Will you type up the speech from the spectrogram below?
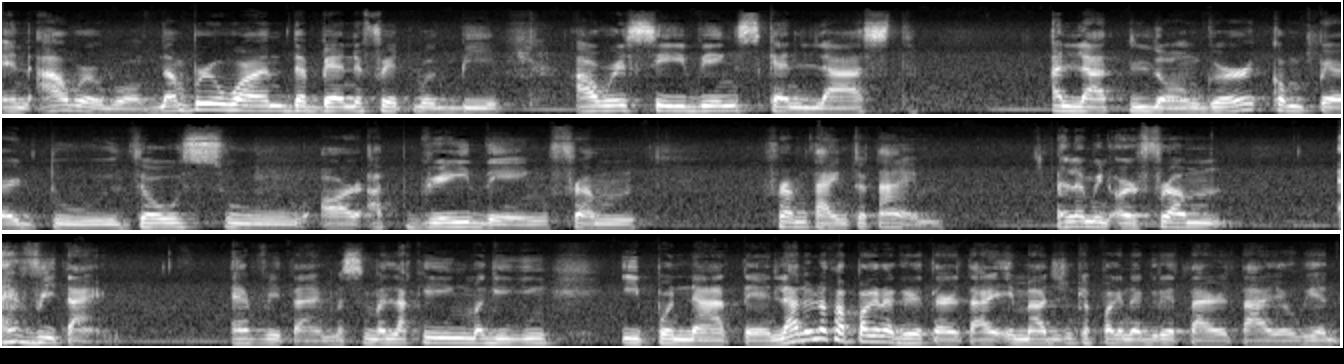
in our world. Number 1, the benefit would be our savings can last a lot longer compared to those who are upgrading from from time to time. I mean or from every time every time. Mas malaking magiging ipon natin. Lalo na kapag nag-retire tayo. Imagine kapag nag-retire tayo, we, had,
